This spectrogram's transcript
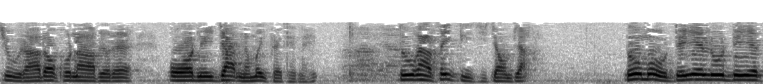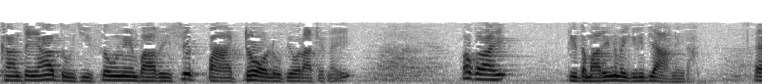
ရှုတာတော့ခုနပြောတဲ့ပေါ်နေကြနမိတ်ပဲထင်တယ်သူကစိတ်တည်ကြည်ကြောင်းပြသို့မဟုတ်တရေလူတရေခံတရားသူကြီးစုံနေပါပြီစစ်ပါတော့လို့ပြောတာတင်လေဟုတ်ကလား ဒီတမာရင်းနမိတ်ကလေးပြနေတာအဲ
